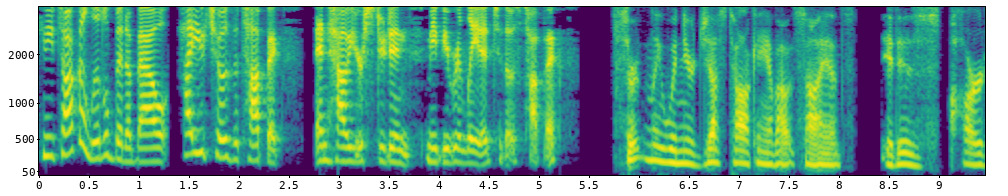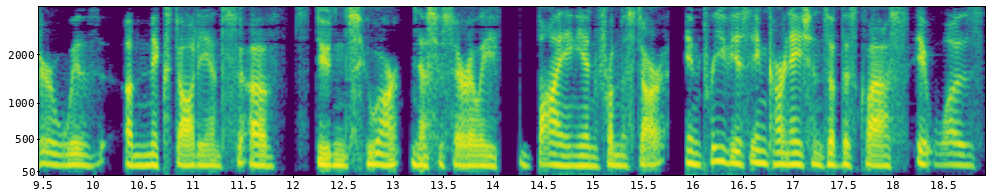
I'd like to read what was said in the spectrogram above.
Can you talk a little bit about how you chose the topics and how your students may be related to those topics? Certainly, when you're just talking about science, it is harder with a mixed audience of students who aren't necessarily buying in from the start. In previous incarnations of this class, it was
